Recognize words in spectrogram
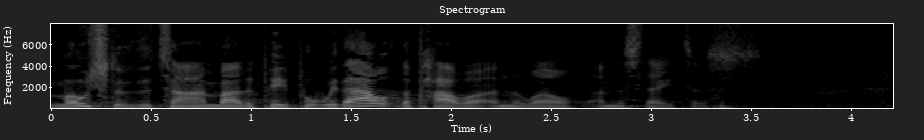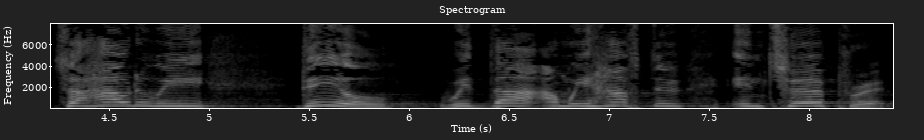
most of the time by the people without the power and the wealth and the status. So, how do we deal with that? And we have to interpret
